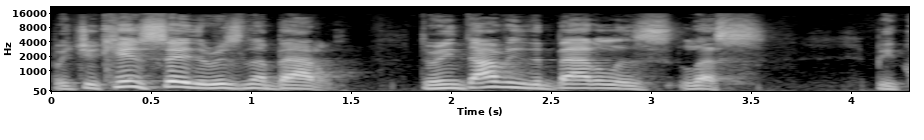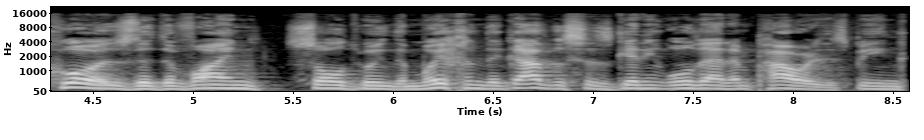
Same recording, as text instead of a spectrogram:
But you can't say there isn't a battle. During davening, the battle is less because the divine soul during the moichin, the gadlus, is getting all that empowered. It's being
